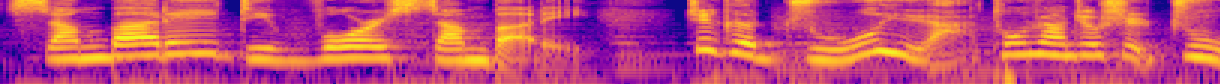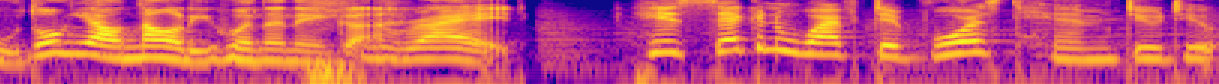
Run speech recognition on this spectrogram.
Somebody divorced somebody，这个主语啊，通常就是主动要闹离婚的那个。Right. His second wife divorced him due to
